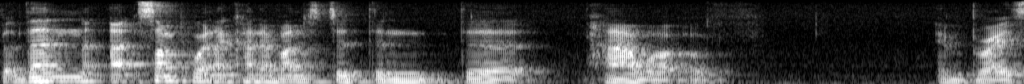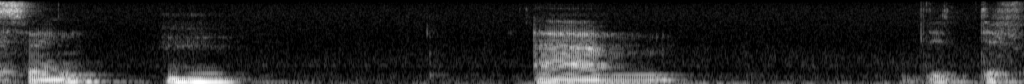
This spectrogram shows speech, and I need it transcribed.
but then at some point, I kind of understood the, the power of embracing Mm. Um, the dif-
